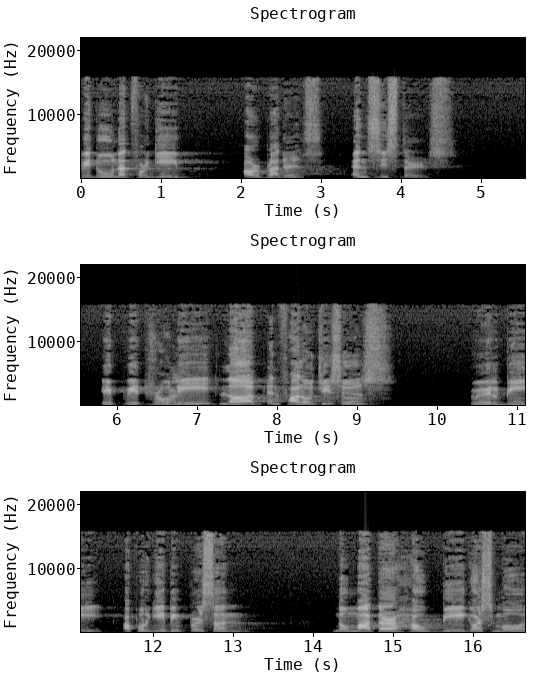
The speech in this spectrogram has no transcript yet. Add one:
we do not forgive our brothers and sisters. If we truly love and follow Jesus, we will be a forgiving person, no matter how big or small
